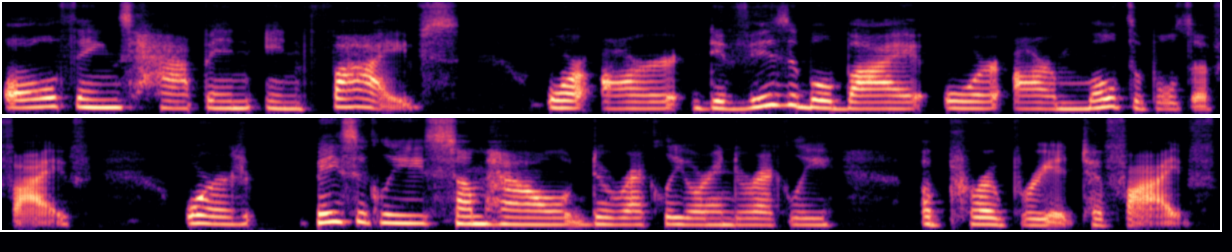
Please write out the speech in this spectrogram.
all things happen in fives or are divisible by or are multiples of five, or basically somehow directly or indirectly appropriate to five.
